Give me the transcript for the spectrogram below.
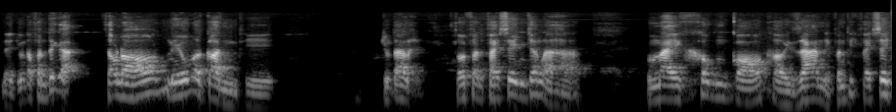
để chúng ta phân tích ạ. Sau đó nếu mà cần thì chúng ta lại thôi phần phái sinh chắc là hôm nay không có thời gian để phân tích phái sinh.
